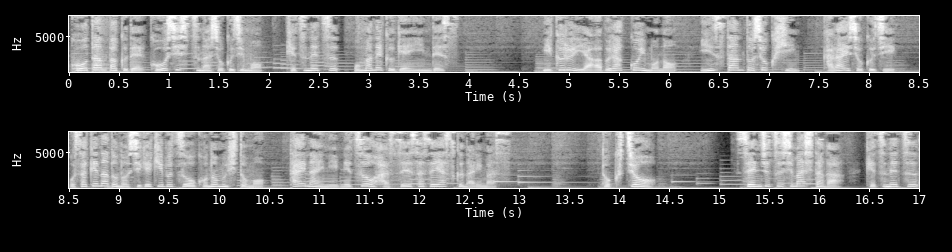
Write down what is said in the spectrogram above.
高タンパクで高脂質な食事も、血熱を招く原因です。肉類や脂っこいもの、インスタント食品、辛い食事、お酒などの刺激物を好む人も体内に熱を発生させやすくなります。特徴。先述しましたが、血熱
